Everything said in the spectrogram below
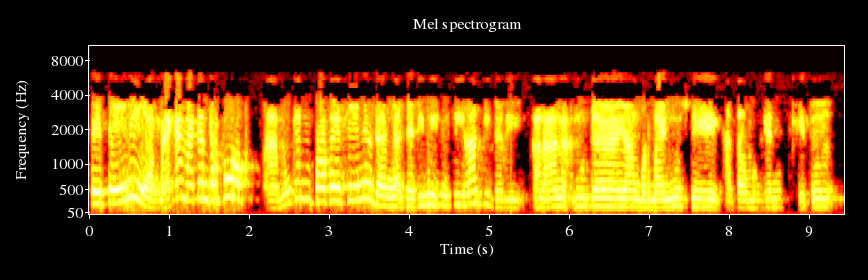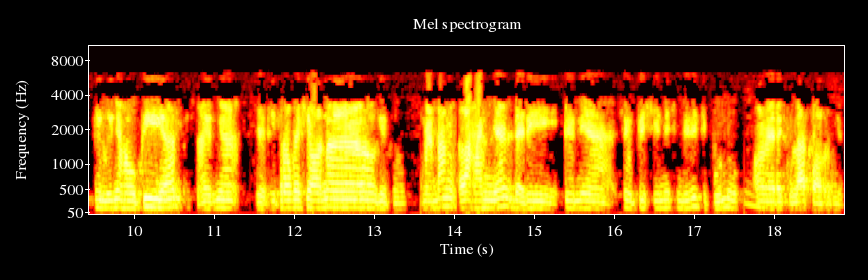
PP ini ya mereka makin terpuruk. Nah, mungkin profesi ini udah nggak jadi mimpi lagi dari anak-anak muda yang bermain musik atau mungkin itu dulunya hobi ya, akhirnya jadi profesional gitu. Memang lahannya dari dunia showbiz ini sendiri dibunuh hmm. oleh regulator gitu.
